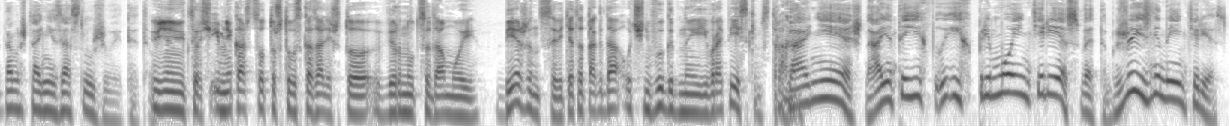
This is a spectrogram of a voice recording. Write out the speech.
потому что они заслуживают этого. Евгений Викторович, и мне кажется, вот то, что вы сказали, что вернуться домой беженцы, ведь это тогда очень выгодно и европейским странам. Конечно, а это их, их прямой интерес в этом, жизненный интерес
